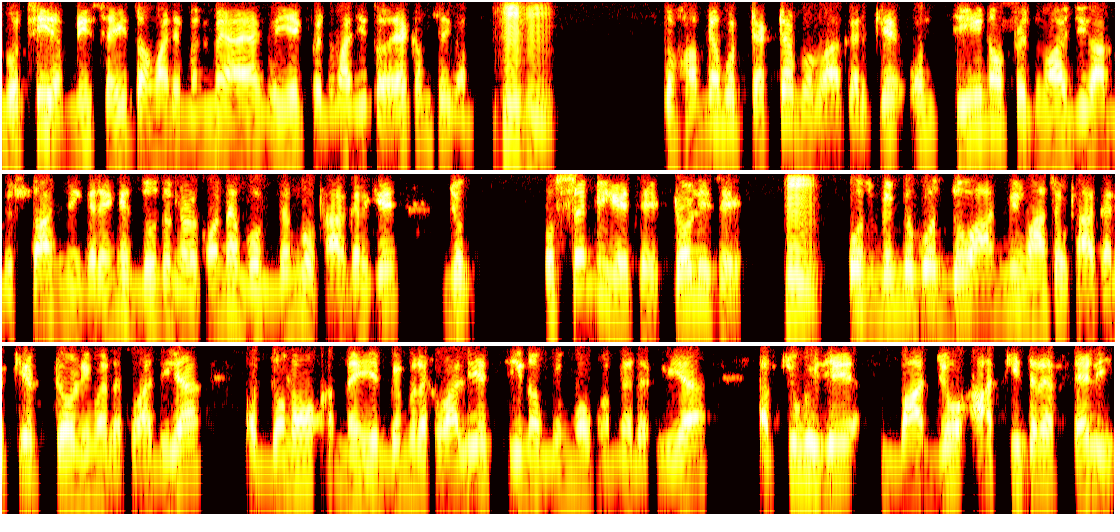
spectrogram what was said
वो थी अपनी सही तो हमारे मन में आया भाई एक प्रतिमा जी तो है कम से कम। हम्म तो हमने वो ट्रैक्टर बुलवा करके उन तीनों प्रतिमा जी का आप विश्वास नहीं करेंगे दो दो लड़कों ने वो बिंब उठा करके जो उससे भी गए थे टोली से हम्म। उस बिंब को दो आदमी वहाँ से उठा करके ट्रॉली में रखवा दिया और दोनों हमने ये बिंब रखवा लिए तीनों बिंबों को हमने रख लिया। अब चूँकि ये बात जो आग की तरह फैली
